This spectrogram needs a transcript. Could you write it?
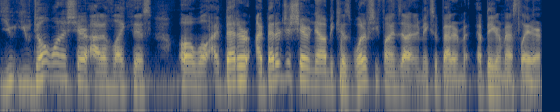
You, you don't want to share out of like this, oh, well, I better, I better just share now because what if she finds out and it makes a better, a bigger mess later?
